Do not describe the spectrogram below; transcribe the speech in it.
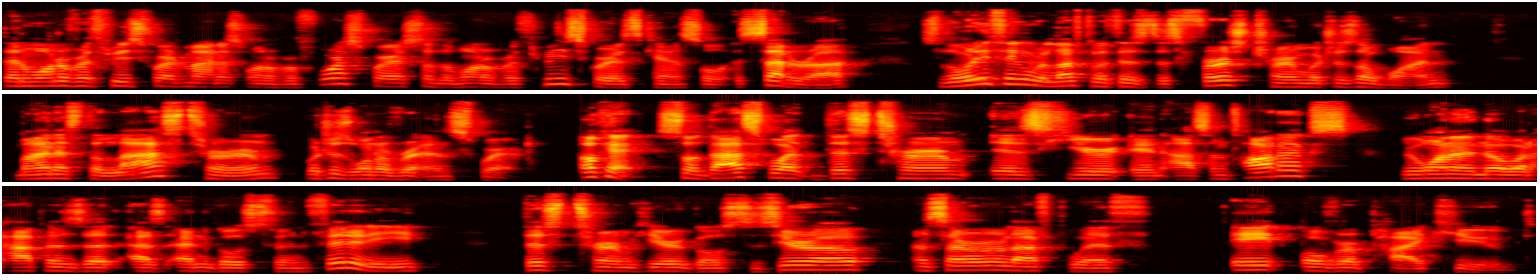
Then 1 over 3 squared minus 1 over 4 squared, so the 1 over 3 squared is canceled, etc. So the only thing we're left with is this first term, which is a 1, minus the last term, which is 1 over n squared. Okay, so that's what this term is here in asymptotics. We want to know what happens that as n goes to infinity. This term here goes to 0, and so we're left with 8 over pi cubed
